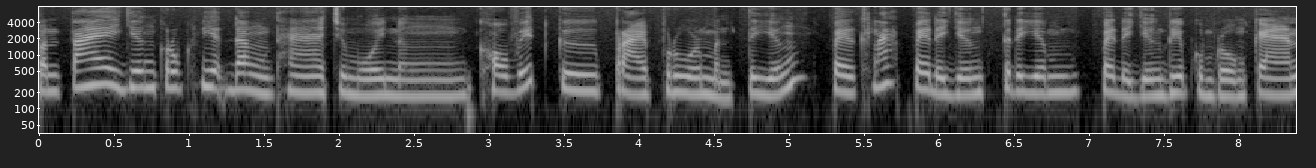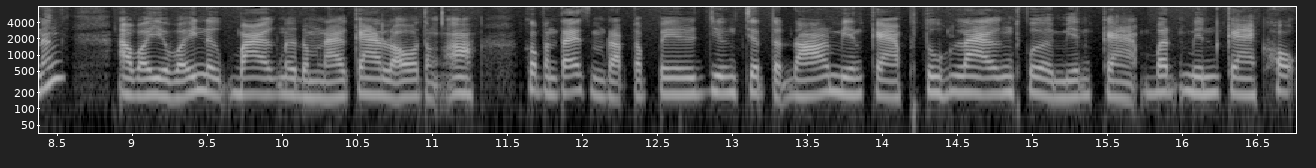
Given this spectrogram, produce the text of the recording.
ប៉ុន្តែយើងគ្រប់គ្នាដឹងថាជាមួយនឹង COVID គឺប្រែប្រួលមិនទៀងពេលខ្លះពេលដែលយើងត្រៀមពេលដែលយើងរៀបគម្រោងការហ្នឹងអ្វីអ្វីនៅបើកនៅដំណើរការល្អទាំងអស់ក៏ប៉ុន្តែសម្រាប់តែពេលយើងចិត្តទៅដល់មានការផ្ទុះឡើងធ្វើឲ្យមានការបិទមានការខក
